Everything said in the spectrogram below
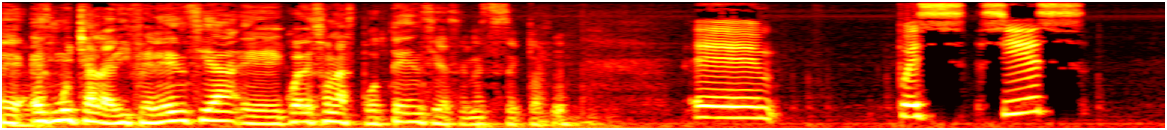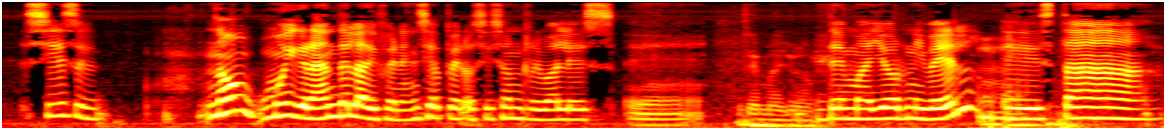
Eh, ¿Es mucha la diferencia? Eh, ¿Cuáles son las potencias en este sector? Eh, pues sí es, sí es, no muy grande la diferencia, pero sí son rivales de mayor, de, mayor, nivel. Uh -huh. está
